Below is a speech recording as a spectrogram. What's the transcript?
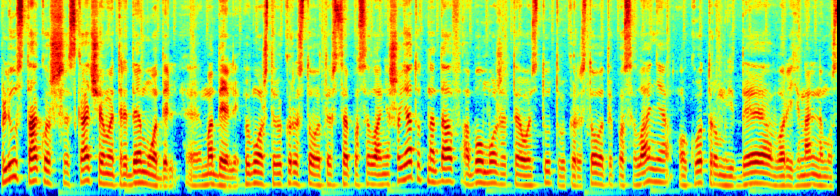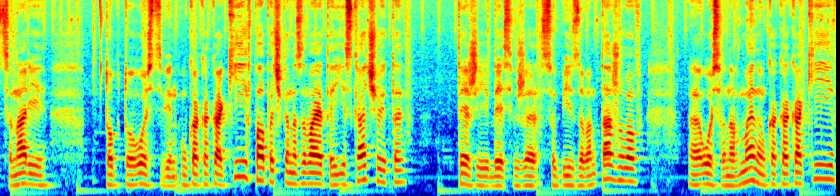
Плюс також скачуємо 3D-модель е. Ви можете використовувати це посилання, що я тут надав, або можете ось тут використовувати посилання, о котрому йде в оригінальному сценарії. Тобто ось він у ККК Київ папочка називаєте, її скачуєте. Теж її десь вже собі завантажував. Е, Ось вона в мене у ККК Київ.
